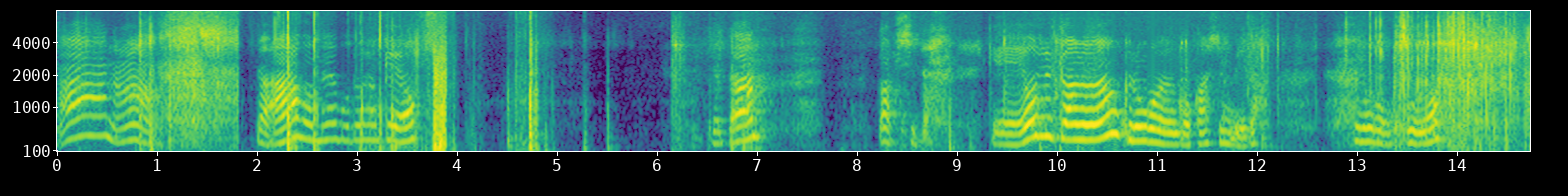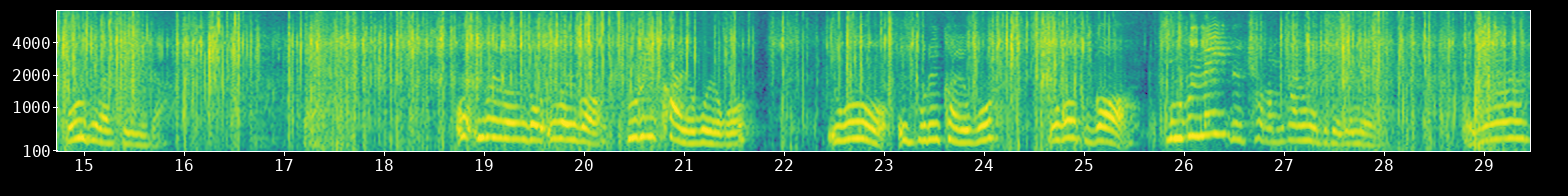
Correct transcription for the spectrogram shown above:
아, 나. 자, 알아보 한번 해보도록 할게요. 자, 일단, 깝시다. 예, 헤어질 줄 아는 그런 거인 것 같습니다. 하는 거 같고요. 공지가 있습니다. 자. 어, 이거, 이거, 이거, 이거, 이거. 브레이카, 요거, 요거. 요거, 이 브레이카, 요거. 요거, 그거. 진블레이드처럼 사용해도 되겠네요. 저는,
